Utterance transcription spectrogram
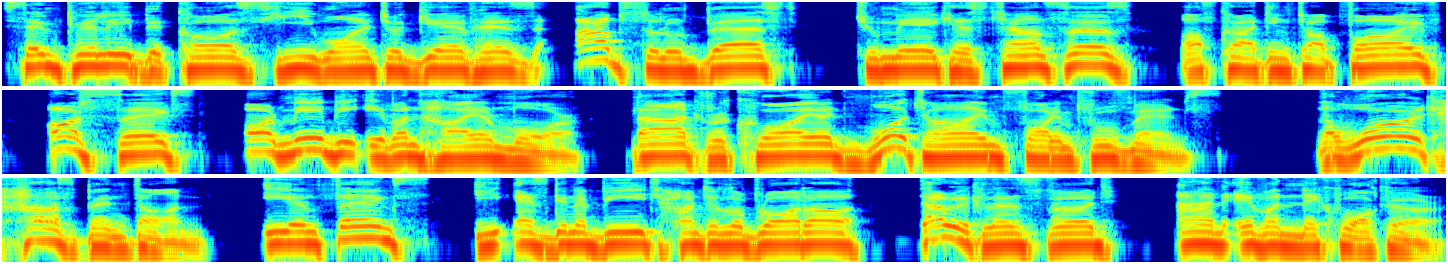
simply because he wanted to give his absolute best to make his chances of cracking top 5 or 6 or maybe even hire more. That required more time for improvements. The work has been done. Iain thinks he is gonna beat Hunter Labrada, Derek Lunsford, and even Nick Walker.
